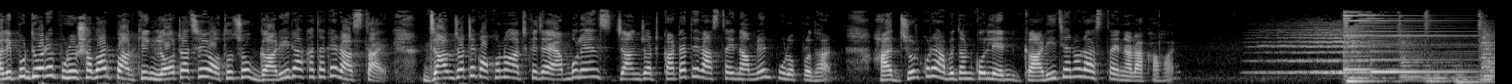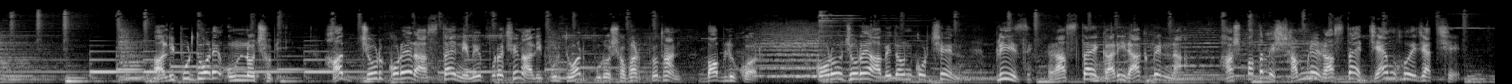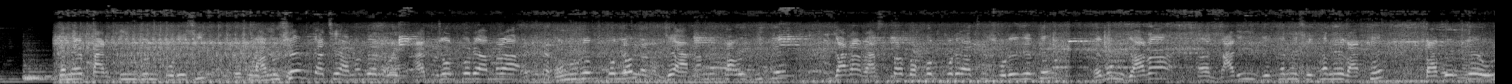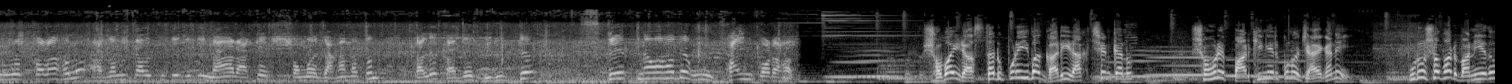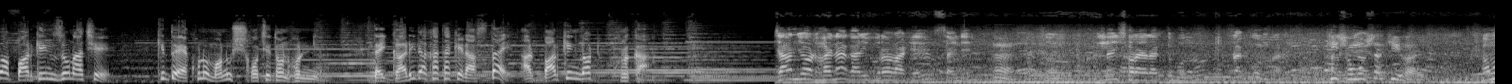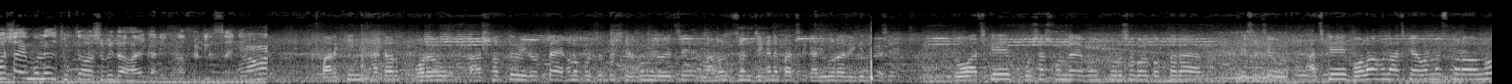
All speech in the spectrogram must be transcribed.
আলিপুরদুয়ারে পুরসভার parking lot আছে, অথচ গাড়ি রাখা থাকে রাস্তায়। যানজটে কখনো আটকে যায় অ্যাম্বুলেন্স, যানজট কাটাতে রাস্তায় নামলেন পুরপ্রধান। হাত জোর করে আবেদন করলেন, গাড়ি যেন রাস্তায় না রাখা হয়। আলিপুরদুয়ারে অন্য ছবি। হাত জোর করে রাস্তায় নেমে পড়েছেন আলিপুরদুয়ার পুরসভার প্রধান, বাবলু কর। করজোরে আবেদন করছেন, প্লিজ রাস্তায় গাড়ি রাখবেন না। হাসপাতালের সামনের রাস্তায় জ্যাম হয়ে যাচ্ছে। এখানে পার্কিং জোন করেছি। মানুষের কাছে আমাদের হাত জোর করে আমরা অনুরোধ করলাম যে আগামীকাল থেকে যারা রাস্তা দখল করে আছে সরে যেতে এবং যারা গাড়ি যেখানে সেখানে রাখে, তাদেরকে অনুরোধ করা হলো, আগামীকাল থেকে যদি না রাখে সময় জাগা মতন, তাহলে তাদের বিরুদ্ধে স্টেপ নেওয়া হবে এবং ফাইন করা হবে। সবাই রাস্তার উপরেই বা গাড়ি রাখছেন কেন? শহরে পার্কিংয়ের কোনো জায়গা নেই? পুরসভার বানিয়ে দেওয়া পার্কিং জোন আছে কিন্তু এখনও মানুষ সচেতন হননি। তাই গাড়ি রাখা থাকে রাস্তায় আর পার্কিং লট ফাঁকা। যানজট হয় না গাড়ি ঘোড়া রাখে সাইডে। হ্যাঁ। তো এগুলোই সরাই রাখতে বলল রাখব আমরা। কি সমস্যা কি হয়? সমস্যা অ্যাম্বুলেন্স ঢুকতে অসুবিধা হয় গাড়ি ঘোড়া থাকলে সাইডে। পার্কিং থাকার পরেও তা সত্ত্বেও এই রোডটা এখনও পর্যন্ত সেরকমই রয়েছে। মানুষজন যেখানে পাচ্ছে গাড়ি ঘোড়া রেখে দিচ্ছে। তো আজকে প্রশাসনরা এবং পৌরসভার কর্তারা এসেছে। আজকে বলা হলো, আজকে অ্যাওয়ারনেস করা হলো।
